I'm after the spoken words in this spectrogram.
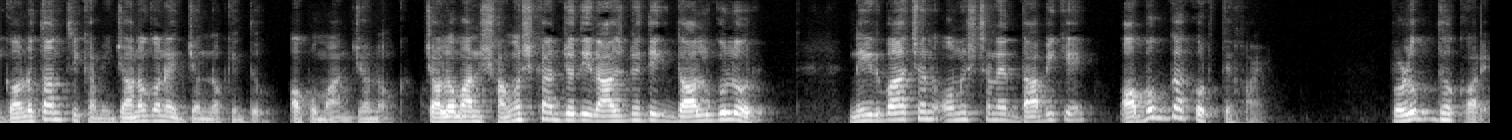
গণতান্ত্রিক আমি জনগণের জন্য কিন্তু অপমানজনক। চলমান সংস্কার যদি রাজনৈতিক দলগুলোর নির্বাচন অনুষ্ঠানের দাবিকে অবজ্ঞা করতে হয়, প্রলুব্ধ করে,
